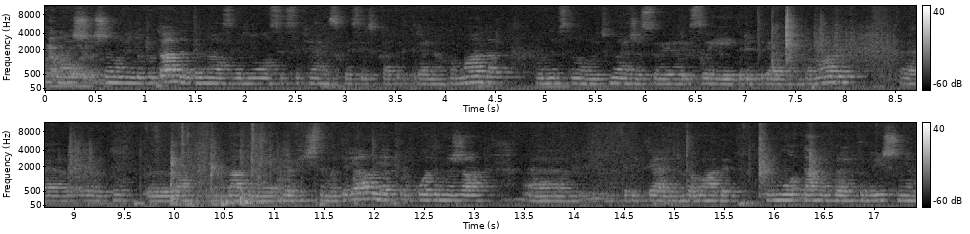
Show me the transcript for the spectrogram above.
Миколаївна. Шановні депутати, до нас звернулася Софіанська сільська територіальна громада. Вони встановлюють межі своєї, своєї територіальної громади. Е, е, Тут е, нам надані графічні матеріали, як проходить межа е, територіальної громади. Тому даним проектом рішенням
